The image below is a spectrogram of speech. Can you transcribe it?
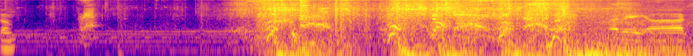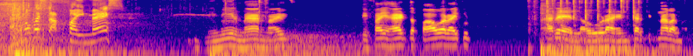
Come. अरे यार Well, this a fine mess. Mimir man, I if I had the power I could अरे लौड़ा एंटर कितना बार मारा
